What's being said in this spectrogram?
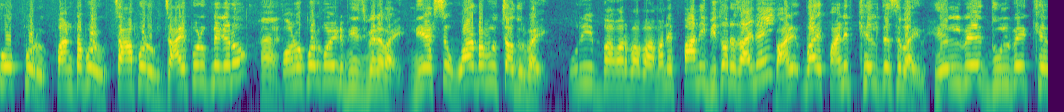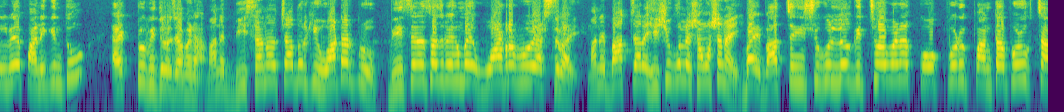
কোক পড়ুক পান্টা পড়ুক চা পড়ুক যাই পড়ুক না কেন। কোনো পর কোনো এটা ভিজবে না ভাই। নিয়ে এসছে ওয়াটারপ্রুফ চাদর ভাই। উরি বাবার বাবা মানে পানি ভিতরে যায় নাই? ভাই পানি খেলতেছে ভাই। হেলবে দুলবে খেলবে পানি কিন্তু একটু ভিতরে যাবে না। মানে বিছানার চাদর কি ওয়াটারপ্রুফ বিছানার চাদর এখন ভাই ওয়াটারপ্রুফ আসছে ভাই। মানে বাচ্চারা হিসু করলে সমস্যা নাই? ভাই বাচ্চা হিসু করলেও কিচ্ছু হবে না কোক পড়ুক পান্তা পড়ুক চা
